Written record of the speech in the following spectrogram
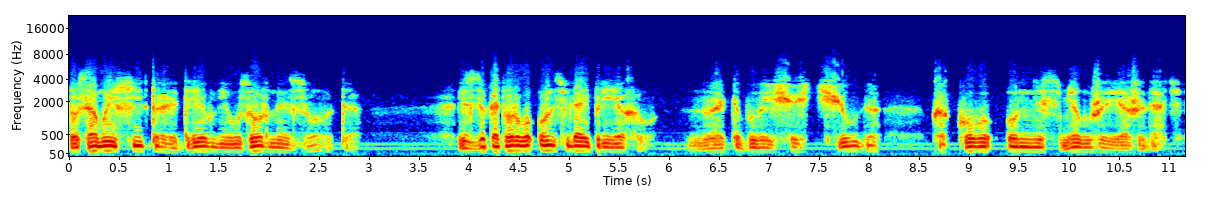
То самое хитрое, древнее, узорное золото, из-за которого он сюда и приехал — но это было еще чудо, какого он не смел уже и ожидать.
